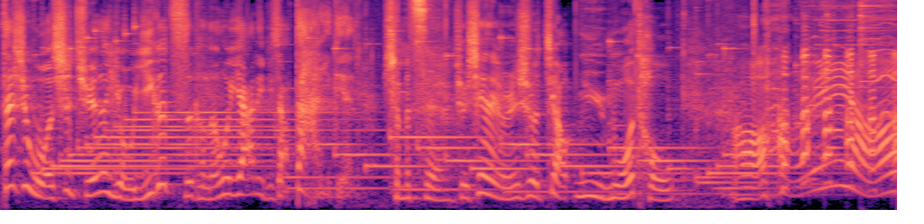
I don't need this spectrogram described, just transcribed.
但是，我是觉得有一个词可能会压力比较大一点，什么词？就现在有人说叫“女魔头”。哦，哎呀，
